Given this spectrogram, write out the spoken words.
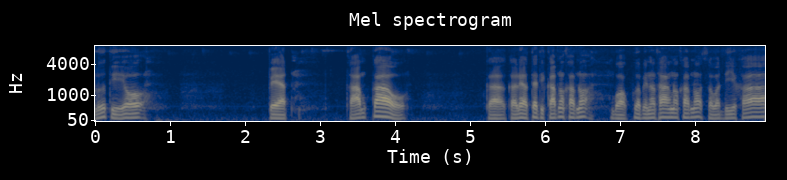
หรือตีเอาแปดสามเก้าก็ก็แล้วแต่ติกับเนาะครับเนาะบอกเพื่อเป็นแนวทางเนาะครับเนาะสวัสดีครั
